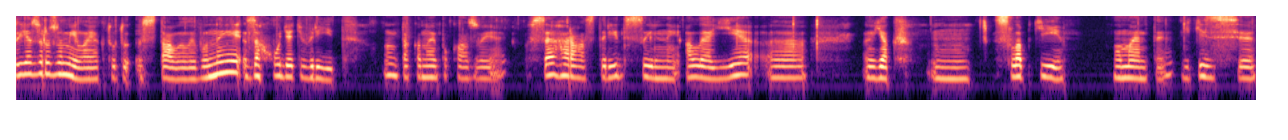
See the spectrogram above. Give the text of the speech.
я зрозуміла, як тут ставили. Вони заходять в рід. Ну, так воно і показує. Все гаразд, рід сильний, але є е, як м, слабкі моменти, якісь е,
